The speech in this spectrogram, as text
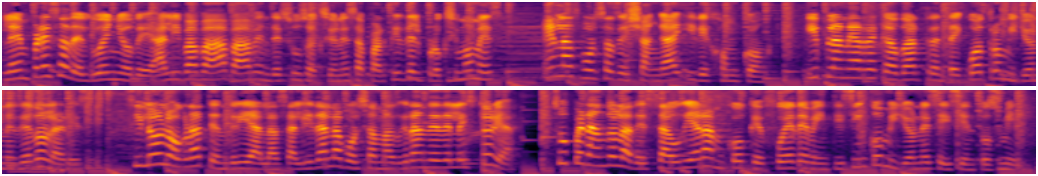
La empresa del dueño de Alibaba va a vender sus acciones a partir del próximo mes en las bolsas de Shanghái y de Hong Kong y planea recaudar 34 millones de dólares. Si lo logra, tendría la salida a la bolsa más grande de la historia, superando la de Saudi Aramco que fue de 25 millones 600 mil.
